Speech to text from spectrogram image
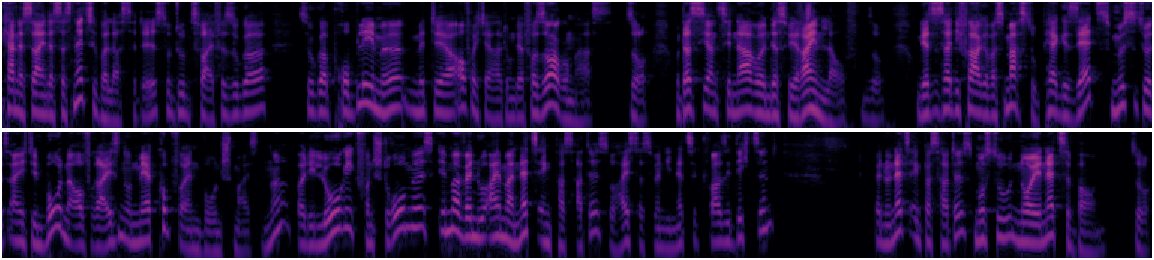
kann es sein, dass das Netz überlastet ist und du im Zweifel sogar, sogar Probleme mit der Aufrechterhaltung der Versorgung hast. So. Und das ist ja ein Szenario, in das wir reinlaufen. So. Und jetzt ist halt die Frage, was machst du? Per Gesetz müsstest du jetzt eigentlich den Boden aufreißen und mehr Kupfer in den Boden schmeißen. Ne? Weil die Logik von Strom ist, immer wenn du einmal Netzengpass hattest, so heißt das, wenn die Netze quasi dicht sind, wenn du Netzengpass hattest, musst du neue Netze bauen. So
